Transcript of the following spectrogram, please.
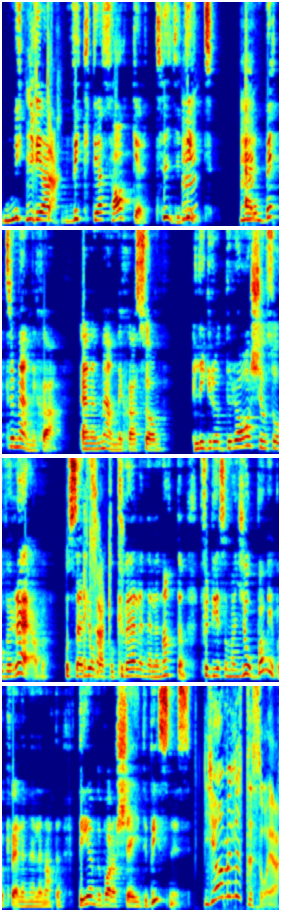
nyttiga, Nytta. viktiga saker tidigt mm. Mm. är en bättre människa än en människa som ligger och drar sig och sover räv och sen Exakt. jobbar på kvällen eller natten. För det som man jobbar med på kvällen eller natten, det är ändå bara shady business. Ja, men lite så ja.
